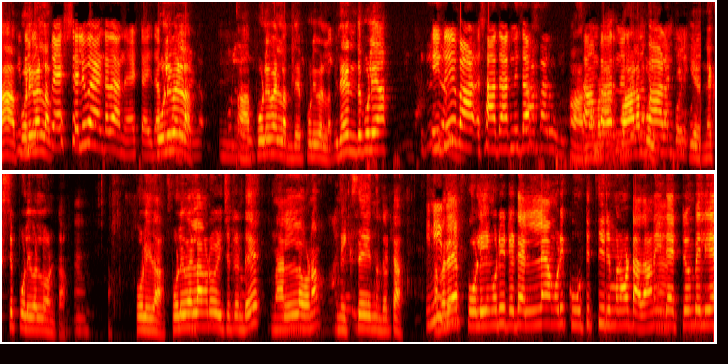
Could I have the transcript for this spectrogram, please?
ആ. പുളിവെള്ളം സ്പെഷ്യൽ വേണ്ടതാണ് കേട്ടോ ഇത് പുളിവെള്ളം. ആ പുളിവെള്ളം ദേ പുളിവെള്ളം. ഇത് എന്ത് പുളിയാ? ഇത് സാധാരണ ഇതാ വാളംപുളി. നെക്സ്റ്റ് പുളിവെള്ളം ഉണ്ടാ പുളി ഇതാ പുളിവെള്ളം കൂടെ ഒഴിച്ചിട്ടുണ്ട്. നല്ലോണം മിക്സ് ചെയ്യുന്നുണ്ട് കേട്ടോ. അപ്പൊ പുളിയും കൂടി ഇട്ടിട്ട് എല്ലാം കൂടി കൂട്ടി തിരുമണോട്ടോ അതാണ് ഇതിന്റെ ഏറ്റവും വലിയ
